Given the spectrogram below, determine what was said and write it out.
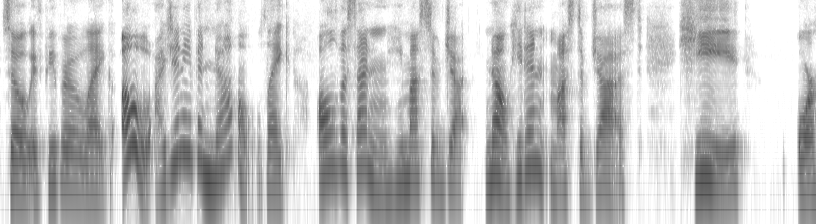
So if people are like, "Oh, I didn't even know." Like all of a sudden he must have just No, he didn't must have just. He or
